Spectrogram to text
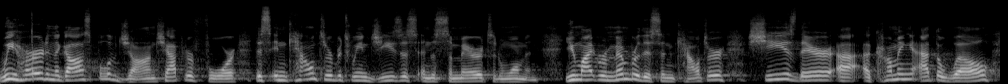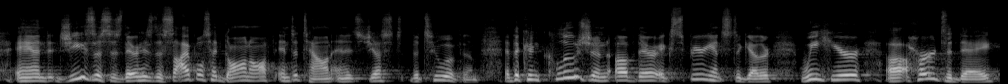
We heard in the Gospel of John, chapter 4, this encounter between Jesus and the Samaritan woman. You might remember this encounter. She is there uh, coming at the well, and Jesus is there. His disciples had gone off into town, and it's just the two of them. At the conclusion of their experience together, we hear, uh, heard today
